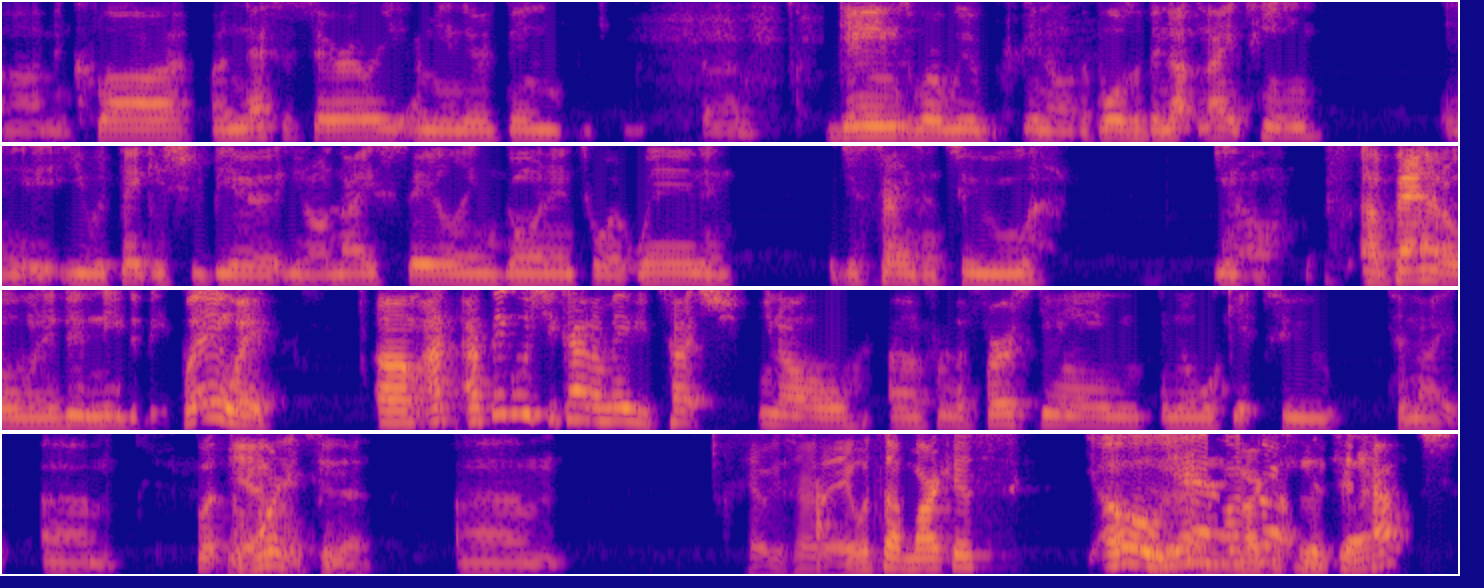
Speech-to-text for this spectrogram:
um, and claw unnecessarily. I mean, there's been um, games where we, you know, the Bulls have been up 19, and it, you would think it should be a, you know, nice sailing going into a win, and it just turns into, you know, a battle when it didn't need to be. But anyway, um, I, I, think we should kind of maybe touch, you know, uh, from the first game, and then we'll get to tonight. Um, but the yeah, Hornets game. Um, yeah, we can start there. Hey, what's up, Marcus? Oh yeah, what's Marcus up, Mr. Couch?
